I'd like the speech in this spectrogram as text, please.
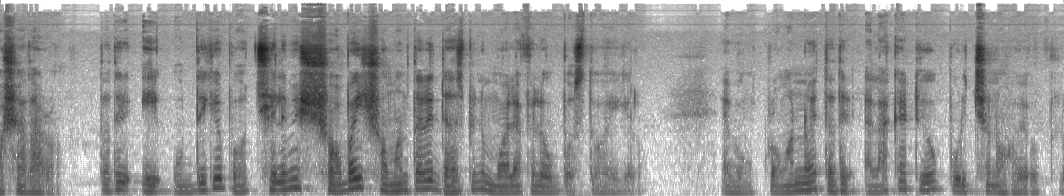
অসাধারণ। তাদের এই উদ্যোগের পর ছেলেমেয়ে সবাই সমান তালে ডাস্টবিনে ময়লা ফেলে অভ্যস্ত হয়ে গেল এবং ক্রমান্বয়ে তাদের এলাকাটিও পরিচ্ছন্ন হয়ে উঠল।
